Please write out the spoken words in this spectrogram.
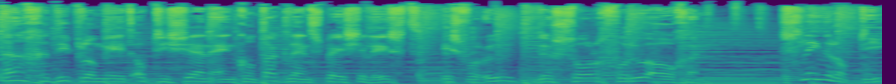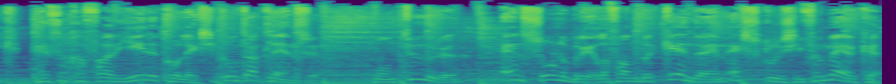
Een gediplomeerd opticien en contactlensspecialist is voor u de zorg voor uw ogen. Slingeroptiek heeft een gevarieerde collectie contactlenzen, monturen en zonnebrillen van bekende en exclusieve merken.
